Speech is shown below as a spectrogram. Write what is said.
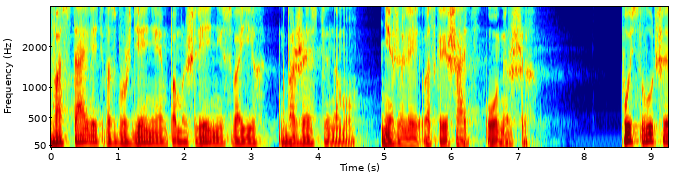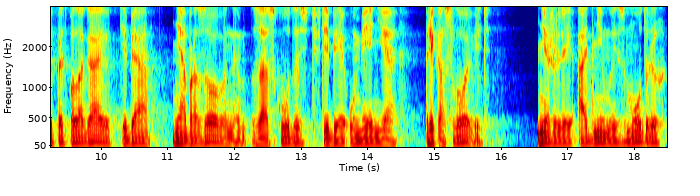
восставить возбуждением помышлений своих к божественному, нежели воскрешать умерших. Пусть лучше предполагают тебя необразованным за скудость в тебе умения прикословить, нежели одним из мудрых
